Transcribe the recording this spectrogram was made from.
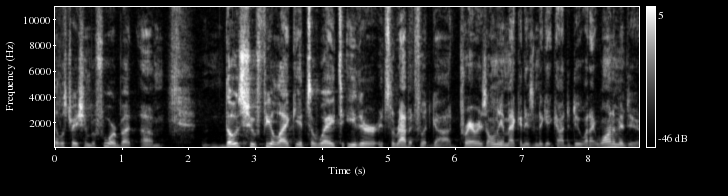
illustration before, but um, those who feel like it's a way to either, it's the rabbit foot God, prayer is only a mechanism to get God to do what I want him to do,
